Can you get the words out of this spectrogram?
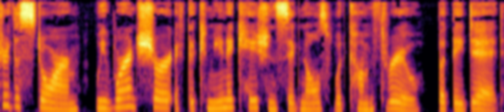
After the storm, we weren't sure if the communication signals would come through, but they did.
